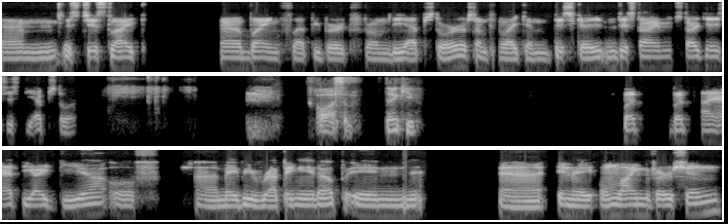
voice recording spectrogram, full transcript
Um, it's just like uh, buying Flappy Bird from the App Store or something like. In this case, in this time, Stargaze is the App Store. Awesome, thank you. But but I had the idea of uh, maybe wrapping it up in uh, in a online version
